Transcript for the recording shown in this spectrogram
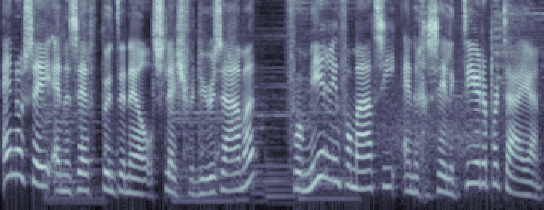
nocnsf.nl/verduurzamen voor meer informatie en de geselecteerde partijen.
